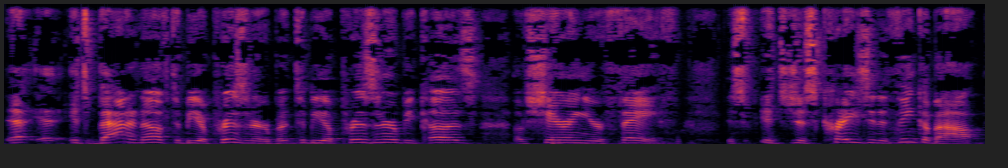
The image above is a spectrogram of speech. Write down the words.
it's bad enough to be a prisoner but to be a prisoner because of sharing your faith. It's it's just crazy to think about,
